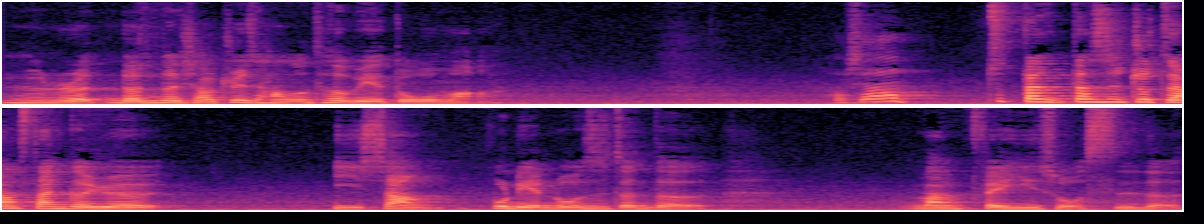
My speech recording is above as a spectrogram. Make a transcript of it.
人人的小剧场都特别多嘛，好像就但但是就这样三个月。以上不联络是真的蛮匪夷所思的，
